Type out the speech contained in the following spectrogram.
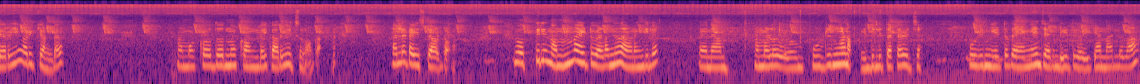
ചെറിയ കറിക്കുണ്ട്. നമുക്കതൊന്ന് കണ്ട് കറി വെച്ച് നോക്കാം. നല്ല ടേസ്റ്റാണ് കേട്ടോ. ഇത് ഒത്തിരി നന്നായിട്ട് വിളഞ്ഞതാണെങ്കിൽ പിന്നെ നമ്മൾ പുഴുങ്ങണം ഇഡ്ഡലിത്തട്ട വെച്ച്. പുഴുങ്ങിയിട്ട് തേങ്ങയും ചിരണ്ടിയിട്ട് കഴിക്കാൻ നല്ലതാണ്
